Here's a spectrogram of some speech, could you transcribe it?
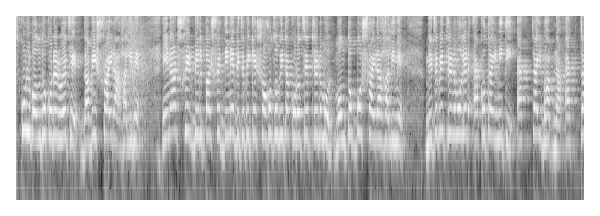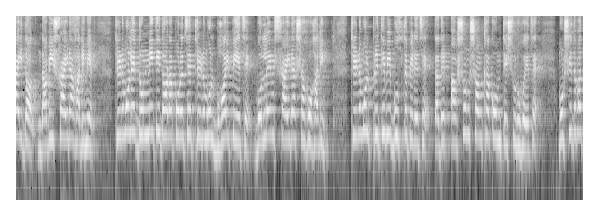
স্কুল বন্ধ করে রয়েছে দাবি সাইরা হালিমের। এনআরসির বিল পাশের দিনে বিজেপিকে সহযোগিতা করেছে তৃণমূল। মন্তব্য সাইরা হালিমের। বিজেপি তৃণমূলের একতাই নীতি, একটাই ভাবনা, একটাই দল, দাবি সাইরা হালিমের। তৃণমূলের দুর্নীতি ধরা পড়েছে, তৃণমূল ভয় পেয়েছে, বললেন সাইরা শাহ হালিম। তৃণমূল পৃথিবী বুঝতে পেরেছে, তাদের আসন সংখ্যা কমতে শুরু হয়েছে। মুর্শিদাবাদ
